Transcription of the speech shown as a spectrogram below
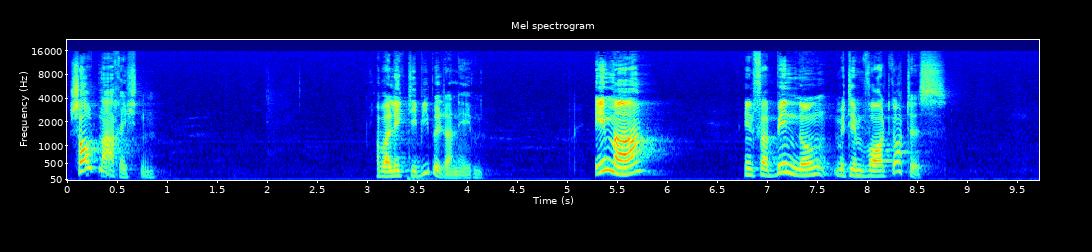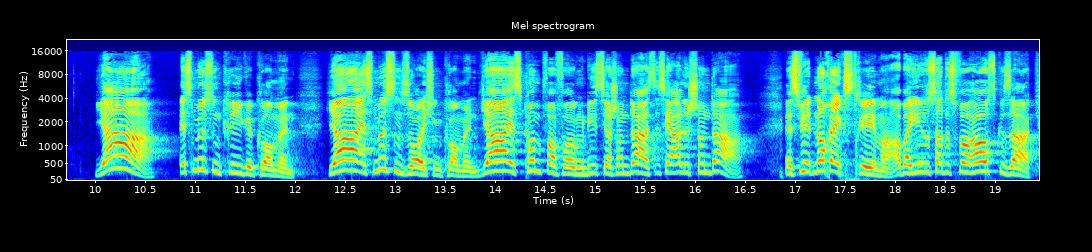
Schaut Nachrichten. Aber legt die Bibel daneben. Immer in Verbindung mit dem Wort Gottes. Ja, es müssen Kriege kommen. Ja, es müssen Seuchen kommen. Ja, es kommt Verfolgung, die ist ja schon da. Es ist ja alles schon da. Es wird noch extremer, aber Jesus hat es vorausgesagt.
